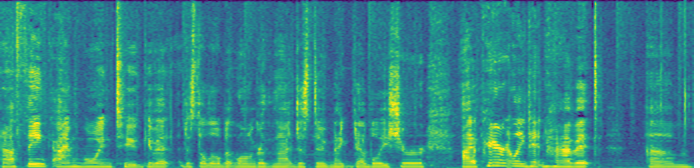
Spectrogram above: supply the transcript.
And I think I'm going to give it just a little bit longer than that just to make doubly sure. I apparently didn't have it um,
